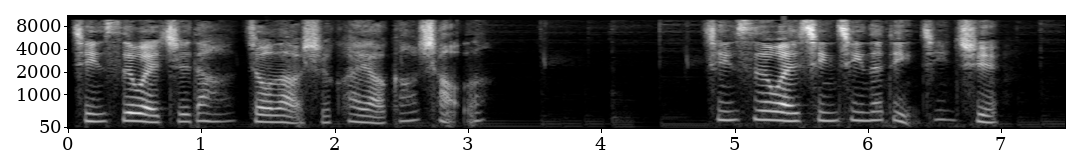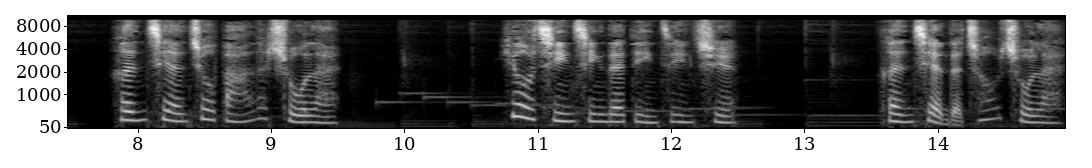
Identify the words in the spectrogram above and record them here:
秦思伟知道周老师快要高潮了，秦思伟轻轻地顶进去，很浅就拔了出来，又轻轻地顶进去，很浅的抽出来。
